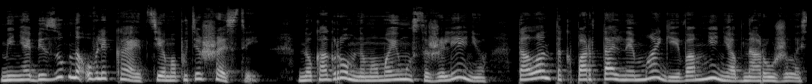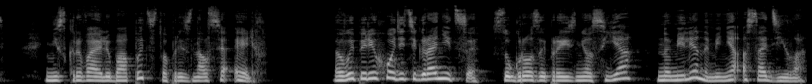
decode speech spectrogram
Меня безумно увлекает тема путешествий. Но, к огромному моему сожалению, таланта к портальной магии во мне не обнаружилось. Не скрывая любопытства, признался эльф. «Вы переходите границы», — с угрозой произнес я, но Милена меня осадила.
